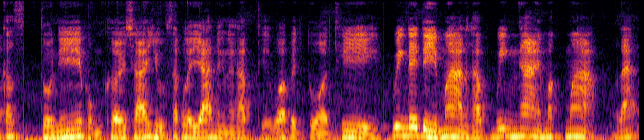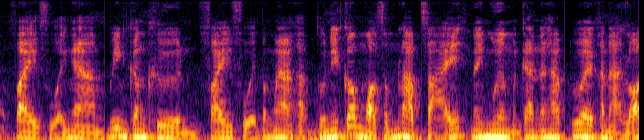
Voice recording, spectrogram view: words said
45,990 ตัวนี้ผมเคยใช้อยู่สักระยะหนึ่งนะครับ ถือว่าเป็นตัวที่วิ่งได้ดีมากนะครับ วิ่งง่ายมากๆ และไฟสวยงาม วิ่งกลางคืน ไฟสวยมากๆครับ ตัวนี้ก็เหมาะสำหรับสายในเมืองเหมือนกันนะครับ ด้วยขนาดล้อ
